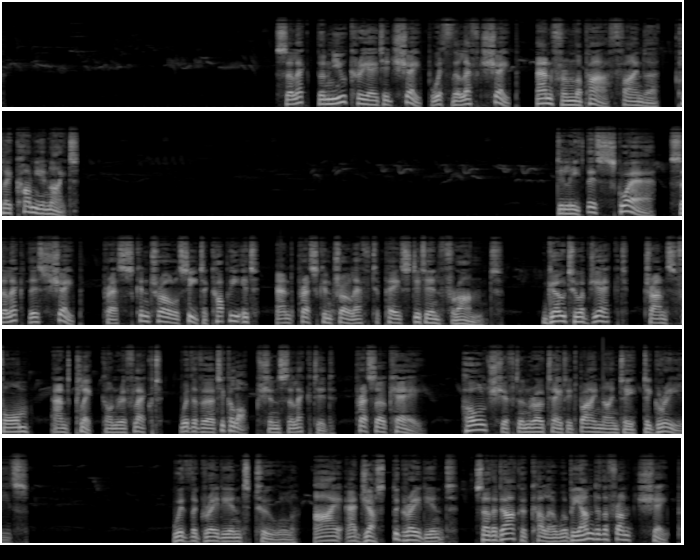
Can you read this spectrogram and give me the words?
Select the new created shape with the left shape, and from the Pathfinder, click on Unite. Delete this square, select this shape, press Ctrl C to copy it, and press Ctrl F to paste it in front. Go to Object, Transform, and click on Reflect, with the vertical option selected, press OK. Hold shift and rotate it by 90 degrees. With the gradient tool, I adjust the gradient, so the darker color will be under the front shape.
